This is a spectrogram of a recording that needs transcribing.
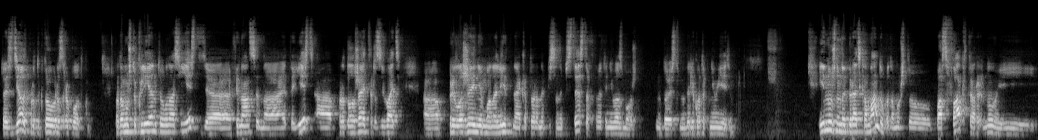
то есть сделать продуктовую разработку. Потому что клиенты у нас есть, э, финансы на это есть, а продолжать развивать приложение монолитное, которое написано без тестов, ну, это невозможно. Ну, то есть мы далеко так не уедем. И нужно набирать команду, потому что бас-фактор, ну и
